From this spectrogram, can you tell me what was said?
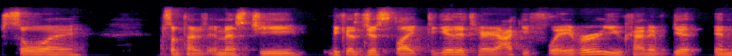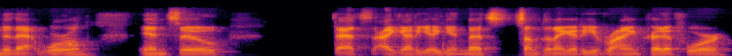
soy, sometimes MSG, because just like to get a teriyaki flavor, you kind of get into that world. And so that's I gotta again, that's something I gotta give Ryan credit for.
